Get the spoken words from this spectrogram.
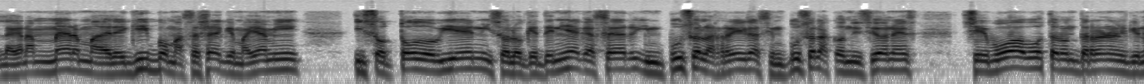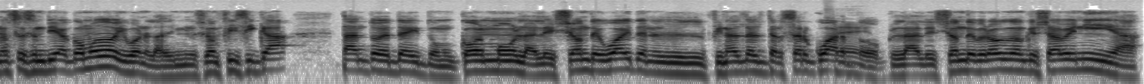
la gran merma del equipo, más allá de que Miami hizo todo bien, hizo lo que tenía que hacer, impuso las reglas, impuso las condiciones, llevó a Boston a un terreno en el que no se sentía cómodo y bueno, la disminución física tanto de Tatum como la lesión de White en el final del tercer cuarto, la lesión de Brogdon que ya venía,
